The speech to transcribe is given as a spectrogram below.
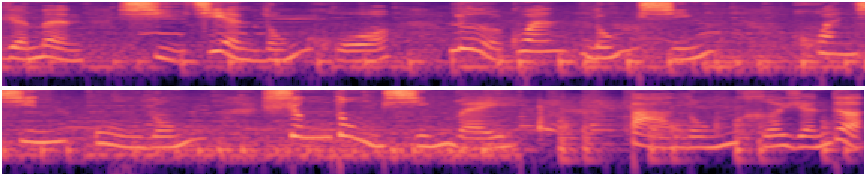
人们喜见龙活，乐观龙行，欢欣舞龙，生动行为，把龙和人的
